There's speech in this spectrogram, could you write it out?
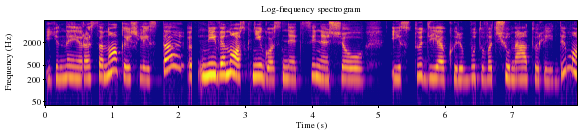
jinai yra senokai išleista, nei vienos knygos neatsinešiau į studiją, kuri būtų va šių metų leidimo,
